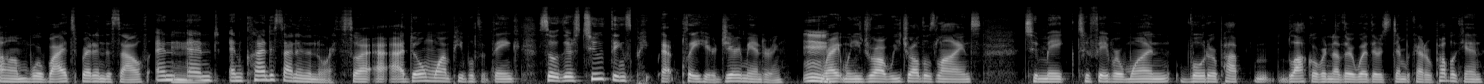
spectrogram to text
um, were widespread in the South and, and, and clandestine in the North. So I, I- don't want people to think. So there's two things p- at play here: gerrymandering, right? When you draw, we draw those lines to make to favor one voter pop block over another, whether it's Democrat or Republican.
